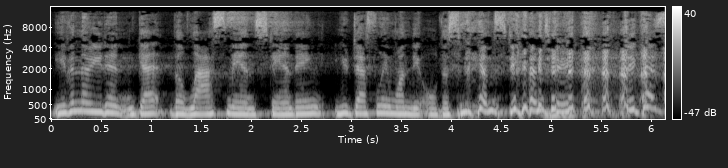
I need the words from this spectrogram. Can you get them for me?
even though you didn't get the last man standing, you definitely won the oldest man standing because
